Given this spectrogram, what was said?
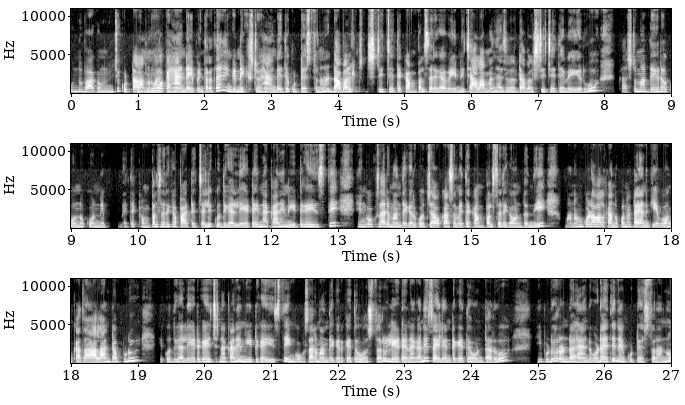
ముందు భాగం నుంచి కుట్టాలి ఇప్పుడు ఒక హ్యాండ్ అయిపోయిన తర్వాత ఇంకా నెక్స్ట్ హ్యాండ్ అయితే కుట్టేస్తున్నాను. డబల్ స్టిచ్ అయితే కంపల్సరీగా వేయండి. చాలామంది అసలు డబల్ స్టిచ్ అయితే వేయరు. కస్టమర్ దగ్గర కొన్ని కొన్ని అయితే కంపల్సరీగా పాటించాలి. కొద్దిగా లేట్ అయినా కానీ నీట్గా ఇస్తే ఇంకొకసారి మన దగ్గరకు వచ్చే అవకాశం అయితే కంపల్సరీగా ఉంటుంది. మనం కూడా వాళ్ళకి అనుకున్న టైంకి ఇవ్వం కదా! అలాంటప్పుడు కొద్దిగా లేట్గా ఇచ్చినా కానీ నీట్గా ఇస్తే ఇంకొకసారి మన దగ్గరికి అయితే వస్తారు. లేట్ అయినా కానీ సైలెంట్గా అయితే ఉంటారు. ఇప్పుడు రెండో హ్యాండ్ కూడా అయితే నేను కుట్టేస్తున్నాను.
